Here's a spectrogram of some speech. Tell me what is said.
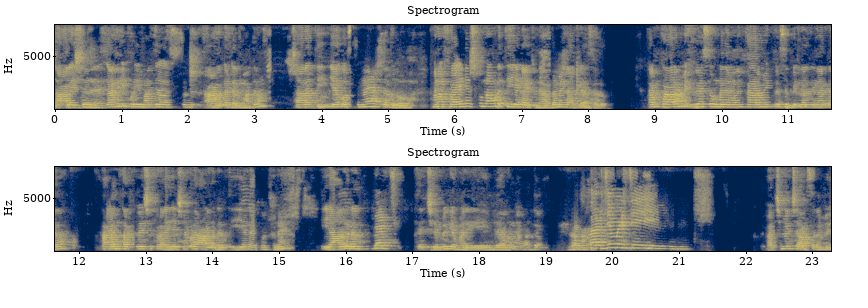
చాలా ఇష్టం కానీ ఇప్పుడు ఈ మధ్య వస్తుంది ఆలుగడ్డలు మాత్రం చాలా తీయగా వస్తున్నాయి. అసలు మనం ఫ్రై చేసుకున్నా కూడా తీయగా అవుతుంది అర్థమే కావట్లేదు అసలు. కానీ కారం ఎక్కువ వేస్తే ఉండదేమో. కానీ కారం ఎక్కువ వేస్తే పిల్లలు తినారు కదా. కారం తక్కువ వేసి ఫ్రై చేసినా కూడా ఆలుగడ్డలు తీయగా అయిపోతున్నాయి. ఈ ఆలుగడ్డలు తెచ్చిండ్రు. ఇక మరి ఏం చేయాలో నాకు అర్థం. పచ్చిమిర్చి పచ్చిమిర్చి అవసరమే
